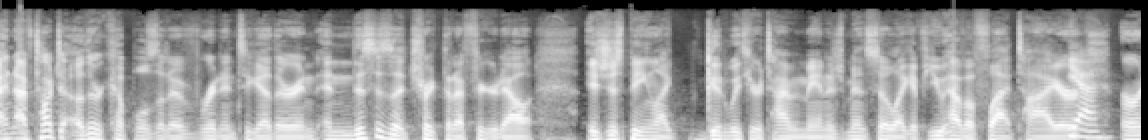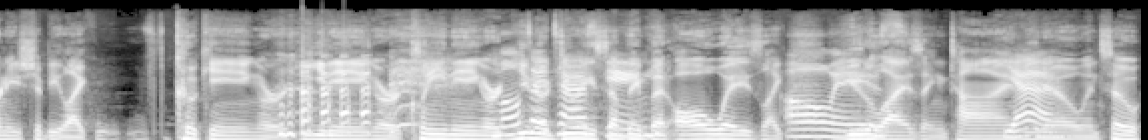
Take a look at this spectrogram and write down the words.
and I've talked to other couples that have ridden together, and and this is a trick that I figured out is just being like good with your time management. So like, if you have a flat tire, Yeah. Ernie should be like cooking or eating or cleaning or you know doing something, but always like Always. utilizing time. Yeah. You know, and so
